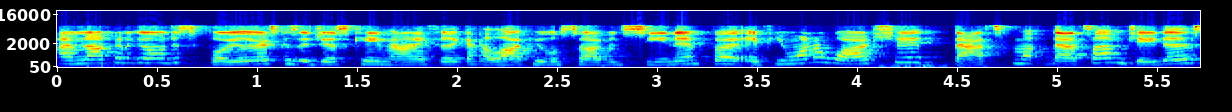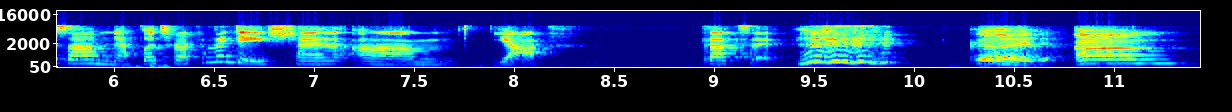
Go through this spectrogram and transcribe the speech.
I'm not gonna go into spoilers because it just came out. I feel like a lot of people still haven't seen it, but if you want to watch it, that's my, that's um Jada's um Netflix recommendation. Um, yeah, that's it. Good. Um,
